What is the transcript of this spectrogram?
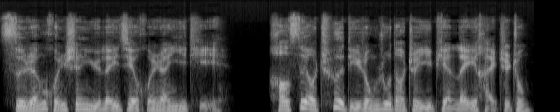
此人浑身与雷劫浑然一体。好似要彻底融入到这一片雷海之中，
